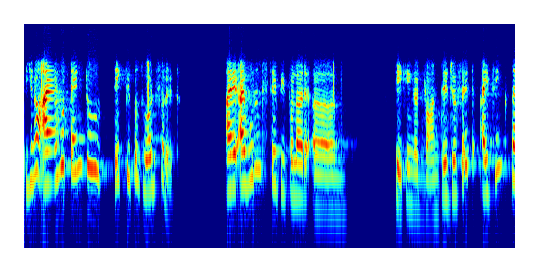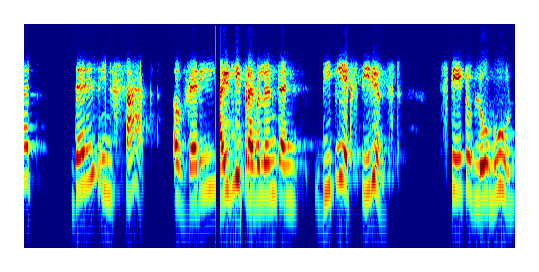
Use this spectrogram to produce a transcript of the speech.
you know i would tend to take people's word for it i, I wouldn't say people are um, taking advantage of it. I think that there is, in fact, a very widely prevalent and deeply experienced state of low mood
